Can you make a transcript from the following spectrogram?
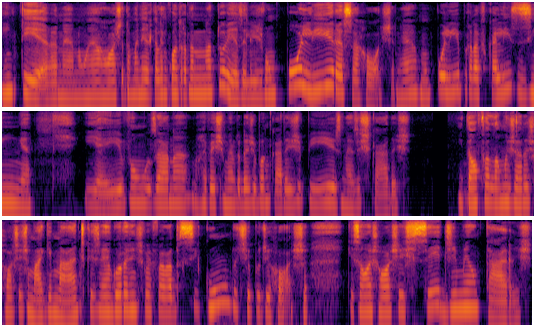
inteira, né? Não é a rocha da maneira que ela é encontrada na natureza. Eles vão polir essa rocha, né? Vão polir para ela ficar lisinha. E aí vão usar na, no revestimento das bancadas de pias, nas escadas. Então, falamos já das rochas magmáticas, né? Agora a gente vai falar do segundo tipo de rocha, que são as rochas sedimentares.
